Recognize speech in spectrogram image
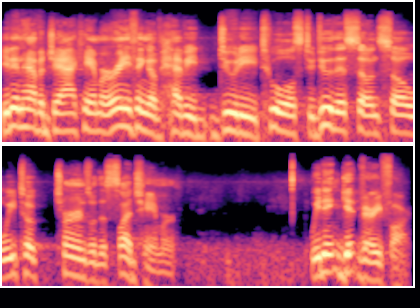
He didn't have a jackhammer or anything of heavy duty tools to do this, so and so we took turns with a sledgehammer. We didn't get very far.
